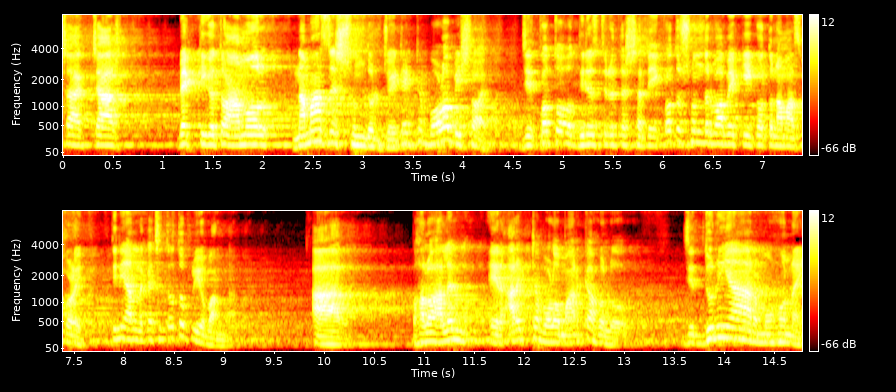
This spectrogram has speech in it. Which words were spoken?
শাক চাষ ব্যক্তিগত আমল, নামাজের সৌন্দর্য, এটা একটা বড় বিষয় যে কত ধীরস্থিরতার সাথে, কত সুন্দরভাবে কে কত নামাজ পড়ে। তিনি আল্লাহর কাছে তত প্রিয় বান্দা। আর ভালো আলেম, এর আরেকটা বড় মার্কা হলো যে দুনিয়ার মোহ নাই।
